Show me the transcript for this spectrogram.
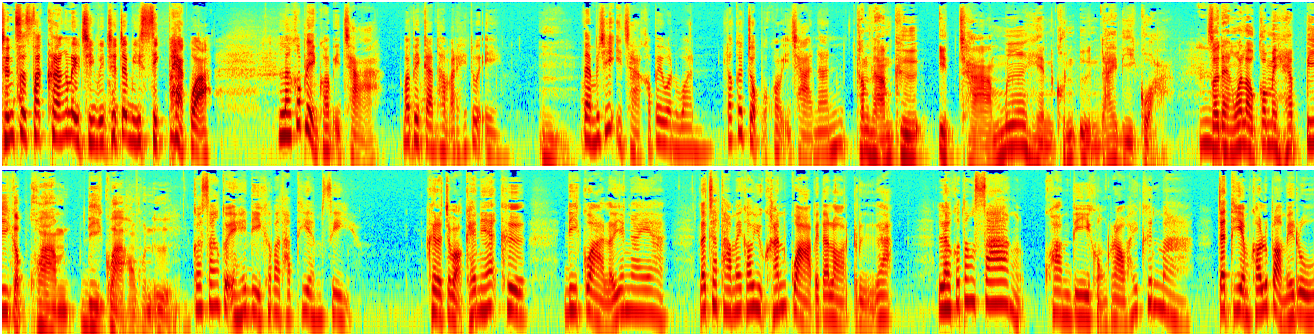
ฉันจะสักครั้งในชีวิตฉันจะมีซิกแพคว่ะแล้วก็เปลี่ยนความอิจฉา มาเป็นการทำอะไรให้ตัวเองอืมแต่ไม่ใช่อิจฉาเขาไปวันๆแล้วก็จบกับความอิจฉานั้นคำถามคืออิจฉาเมื่อเห็นคนอื่นได้ดีกว่า แสดงว่าเราก็ไม่แฮปปี้กับความดีกว่าของคนอื่น ก็สร้างตัวเองให้ดีเข้ามาทัดเทียมสิคือเราจะบอกแค่เนี้ยคือ ดีกว่าแล้วยังไงอะแล้วจะทำให้เขาอยู่ขั้นกว่าไปตลอดหรืออะเราก็ต้องสร้างความดีของเราให้ขึ้นมา จะเทียมเขาหรือเปล่าไม่รู้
